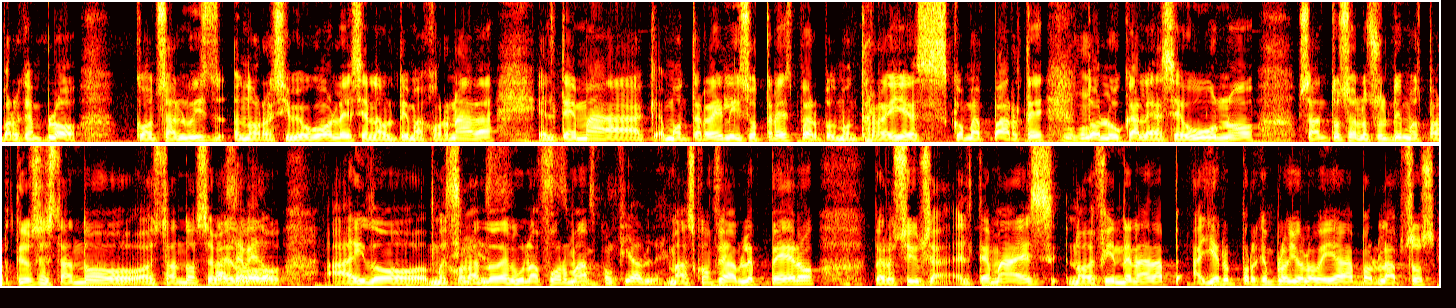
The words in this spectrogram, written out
Por ejemplo, con San Luis no recibió goles en la última jornada. El tema, Monterrey le hizo tres, pero pues Monterrey es come aparte. Toluca le hace uno. Santos en los últimos partidos estando, estando Acevedo, ha ido mejorando de alguna forma. Más confiable. Más confiable, pero, pero sí, o sea, el tema es, no defiende nada. Ayer, por ejemplo, yo lo veía por lapsos,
